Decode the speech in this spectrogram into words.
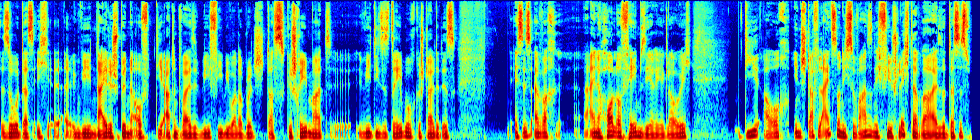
so, dass ich äh, irgendwie neidisch bin auf die Art und Weise, wie Phoebe Waller-Bridge das geschrieben hat, wie dieses Drehbuch gestaltet ist. Es ist einfach eine Hall of Fame Serie, glaube ich, die auch in Staffel 1 noch nicht so wahnsinnig viel schlechter war. Also das ist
